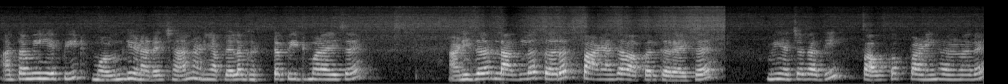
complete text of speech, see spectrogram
आता मी हे पीठ मळून घेणार आहे छान आणि आपल्याला घट्ट पीठ मळायचं आहे आणि जर लागलं तरच पाण्याचा वापर करायचा आहे मी याच्यात आधी पाव कप पाणी घालणार आहे.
